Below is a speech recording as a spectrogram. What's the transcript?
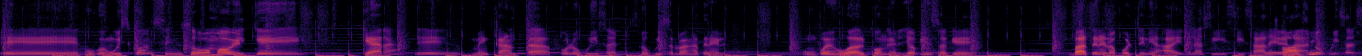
Eh, jugó en Wisconsin, so vamos a ver qué, qué hará. Eh, me encanta por los Wizards. Los Wizards van a tener un buen jugador con él. Yo pienso que va a tener la oportunidad ahí, ¿verdad? Si, si sale, ¿verdad? Los Wizards,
